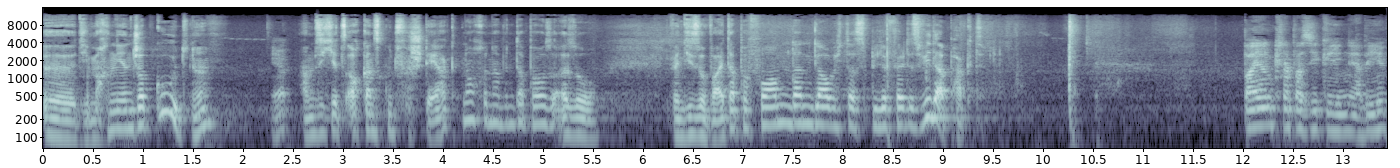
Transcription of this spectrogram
äh, die machen ihren Job gut. Ne? Ja. Haben sich jetzt auch ganz gut verstärkt noch in der Winterpause. Also, wenn die so weiter performen, dann glaube ich, dass Bielefeld es wieder packt. Bayern, knapper Sieg gegen RB.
